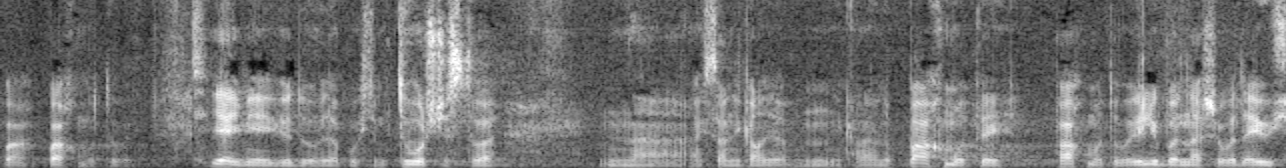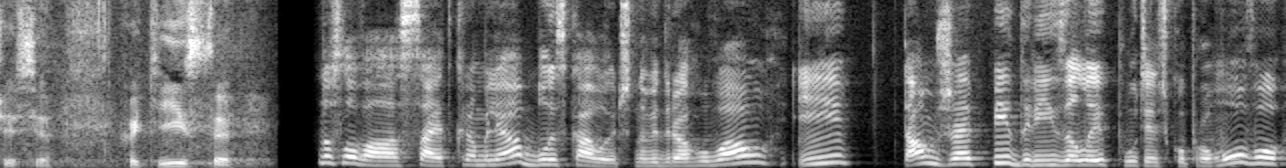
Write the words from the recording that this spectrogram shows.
Па- Пахмутовой. Я имею в виду, допустим, творчество на Александры Николаевны, Николаевны Пахмутой, Пахмутовой, либо наши выдающиеся хоккеисты, До слова, сайт Кремля блискавично відреагував, і там вже підрізали путінську промову,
